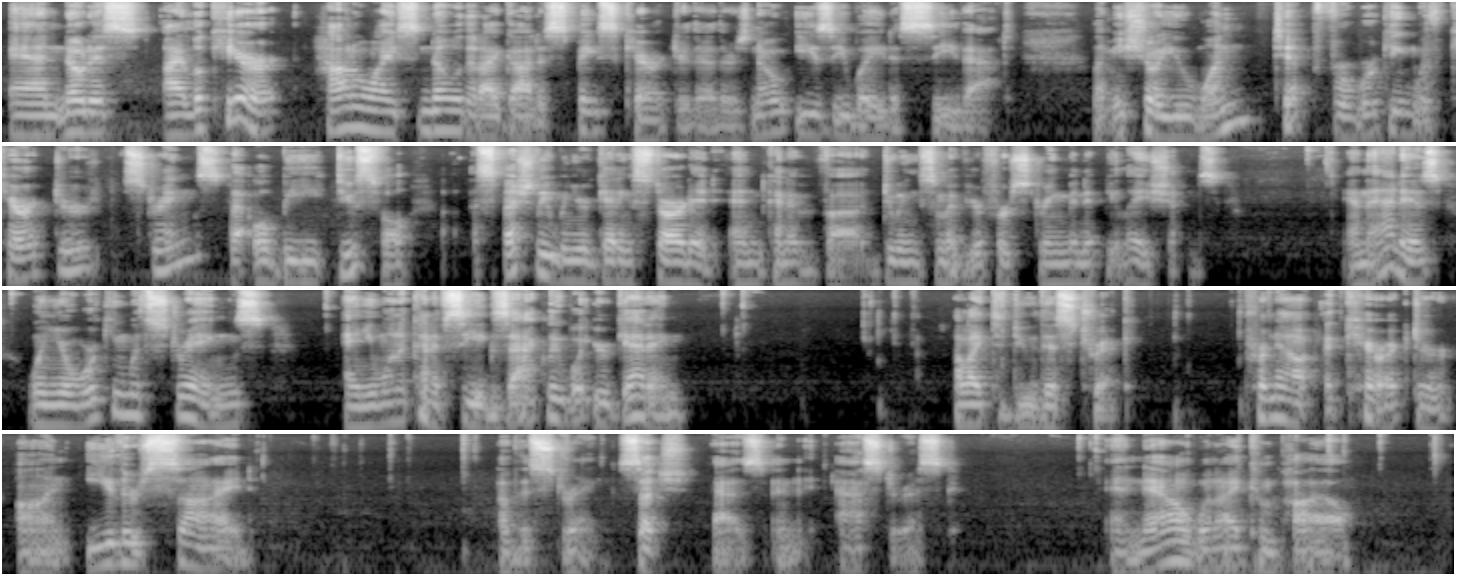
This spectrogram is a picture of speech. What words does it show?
And notice I look here how do I know that I got a space character there? There's no easy way to see that. Let me show you one tip for working with character strings that will be useful, especially when you're getting started and kind of uh, doing some of your first string manipulations. And that is when you're working with strings and you want to kind of see exactly what you're getting, I like to do this trick. Print out a character on either side of the string, such as an asterisk. And now when I compile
